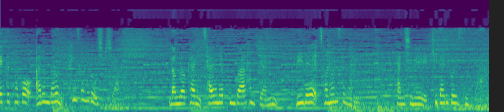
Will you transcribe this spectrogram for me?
깨끗하고 아름다운 횡성으로 오십시오. 넉넉한 자연의 품과 함께하는 미래의 전원 생활이 당신을 기다리고 있습니다.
